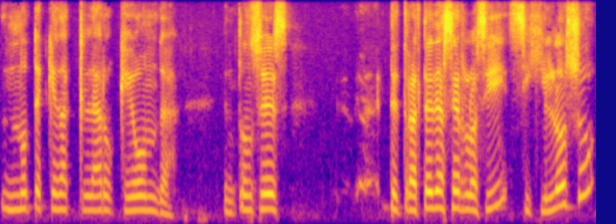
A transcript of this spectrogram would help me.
no te queda claro qué onda. Entonces, te traté de hacerlo así, sigiloso,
